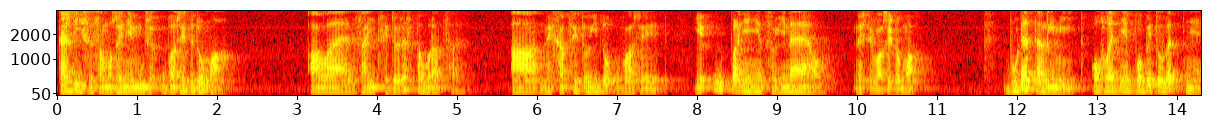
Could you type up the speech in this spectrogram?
Každý se samozřejmě může uvařit doma, ale zajít si do restaurace a nechat si to jídlo uvařit je úplně něco jiného, než si vařit doma. Budete-li mít ohledně pobytu ve tmě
